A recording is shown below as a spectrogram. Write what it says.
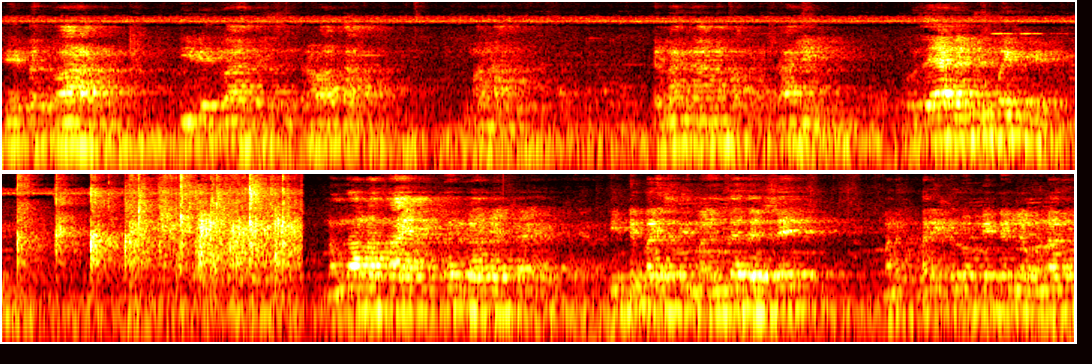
పేపర్ ద్వారా టీవీ ద్వారా తెలిసిన తర్వాత మన తెలంగాణ పద్మశాలి హృదయాలన్నీ పోయిపోయాయి. నందాల సాయి గారి యొక్క ఇంటి పరిస్థితి మనంతా తెలిసే మనకు పది కిలోమీటర్లు ఉన్నారు.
